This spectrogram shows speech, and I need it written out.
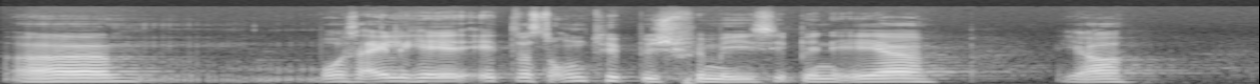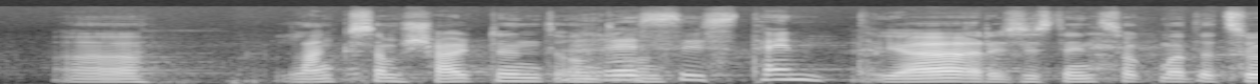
was eigentlich e-, etwas untypisch für mich ist. Ich bin eher ja, äh, langsam schaltend. Und, resistent. Und, ja, resistent sagt man dazu,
